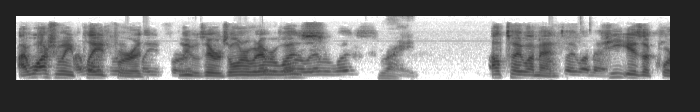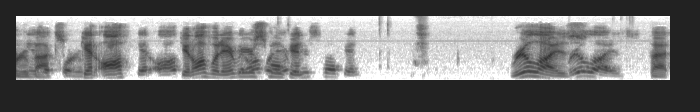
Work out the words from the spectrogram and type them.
I watched him when he played for, I believe it was Arizona or whatever it was. Right. I'll tell you what, man. He is a quarterback. So get off, get off whatever you're smoking. Realize that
